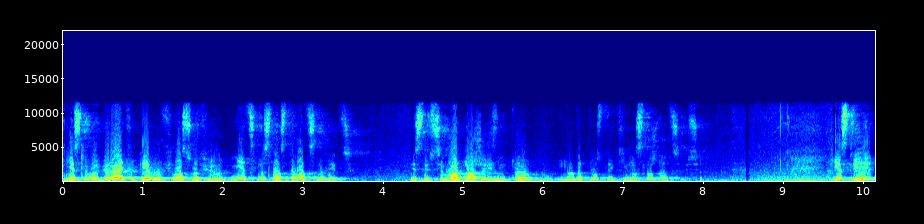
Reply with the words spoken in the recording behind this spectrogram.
Если вы выбираете первую философию, нет смысла оставаться на лекции. Если всего одна жизнь, то надо просто идти и наслаждаться и все. Если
